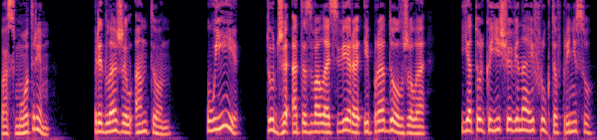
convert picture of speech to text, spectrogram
«Посмотрим», — предложил Антон. «Уи!» — тут же отозвалась Вера и продолжила. «Я только еще вина и фруктов принесу.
